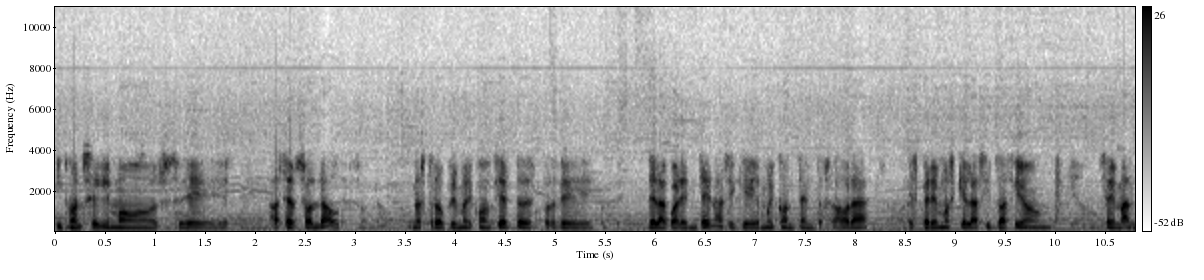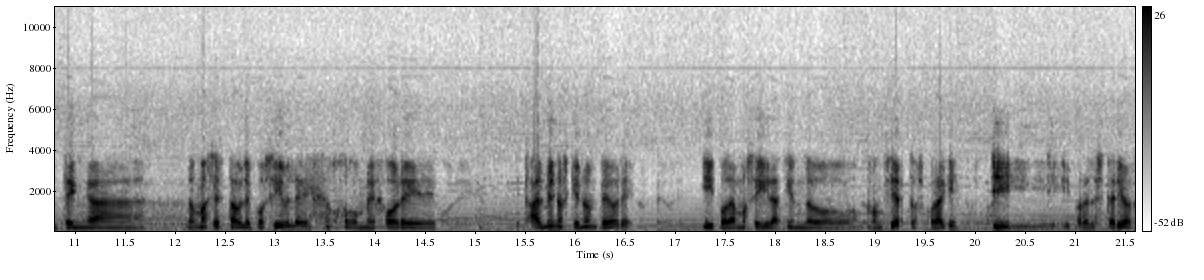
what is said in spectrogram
y conseguimos eh, hacer sold out, nuestro primer concierto después de, de la cuarentena, así que muy contentos. Ahora esperemos que la situación se mantenga lo más estable posible o mejore, al menos que no empeore, y podamos seguir haciendo conciertos por aquí y, por el exterior,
